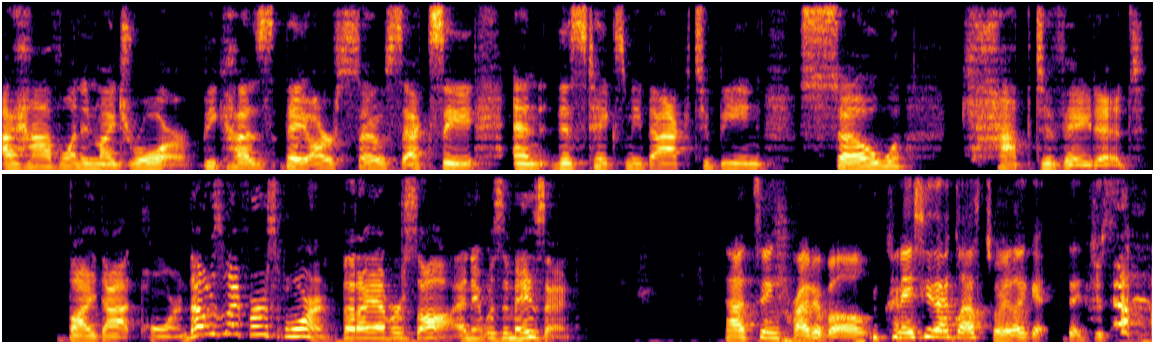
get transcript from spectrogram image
I have one in my drawer because they are so sexy and this takes me back to being so captivated by that porn. That was my first porn that I ever saw and it was amazing. That's incredible. Can I see that glass toy? Like that just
